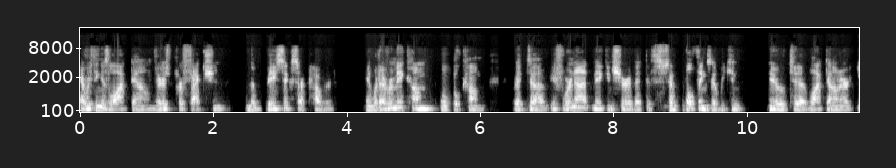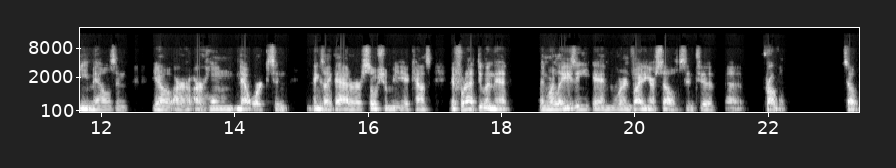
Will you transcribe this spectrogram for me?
everything is locked down. There's perfection. And the basics are covered, and whatever may come will come. But uh, if we're not making sure that the simple things that we can to lock down our emails and you know our our home networks and things like that, or our social media accounts, if we're not doing that, then we're lazy and we're inviting ourselves into uh, trouble. So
